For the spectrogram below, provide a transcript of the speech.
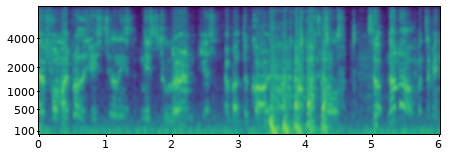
and for my brother, he still needs, needs to learn Yes. about the cars, about car control. So no, no, but I mean,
